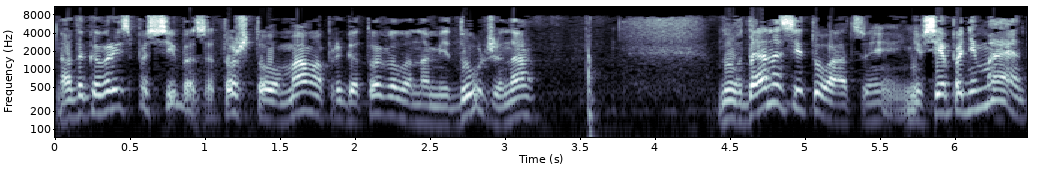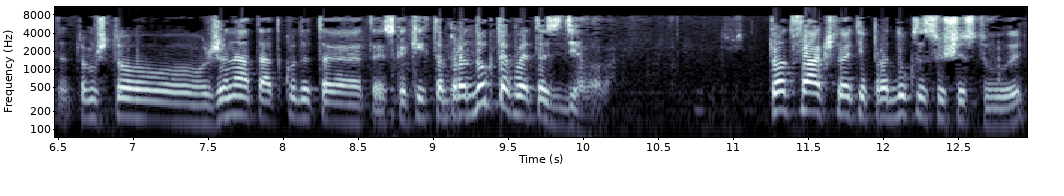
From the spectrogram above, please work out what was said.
Надо говорить спасибо за то, что мама приготовила нам еду, жена. Но в данной ситуации не все понимают о том, что жена-то откуда-то из каких-то продуктов это сделала. Тот факт, что эти продукты существуют,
